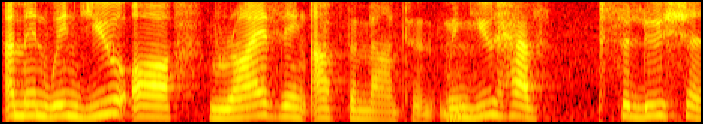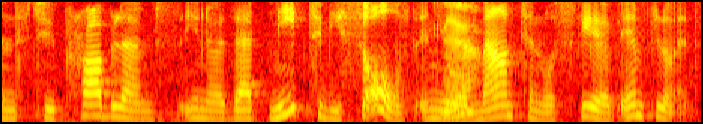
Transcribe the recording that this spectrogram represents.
I mean, when you are rising up the mountain, when mm. you have solutions to problems, you know that need to be solved in your Yeah. mountain or sphere of influence.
